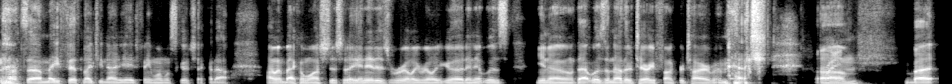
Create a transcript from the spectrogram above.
right. it's uh, May 5th, 1998. If anyone wants to go check it out, I went back and watched it today, and it is really, really good. And it was, you know, that was another Terry Funk retirement match. Right. Um, but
